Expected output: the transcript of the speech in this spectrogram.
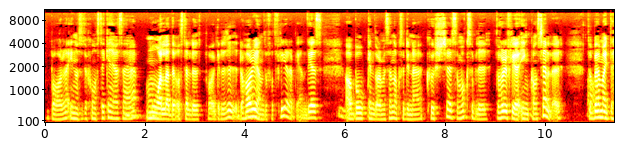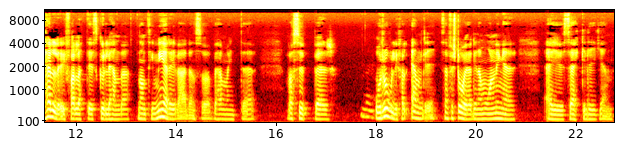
bara inom situationstecken gör så här, mm. målade och ställde ut på galleri. Då har du ju ändå fått flera ben. Dels mm. av boken då men sen också dina kurser som också blir, då har du flera inkomstkällor. Då ja. behöver man inte heller ifall att det skulle hända någonting mer i världen så behöver man inte vara super Nej. orolig ifall en grej. Sen förstår jag, dina målningar är ju säkerligen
